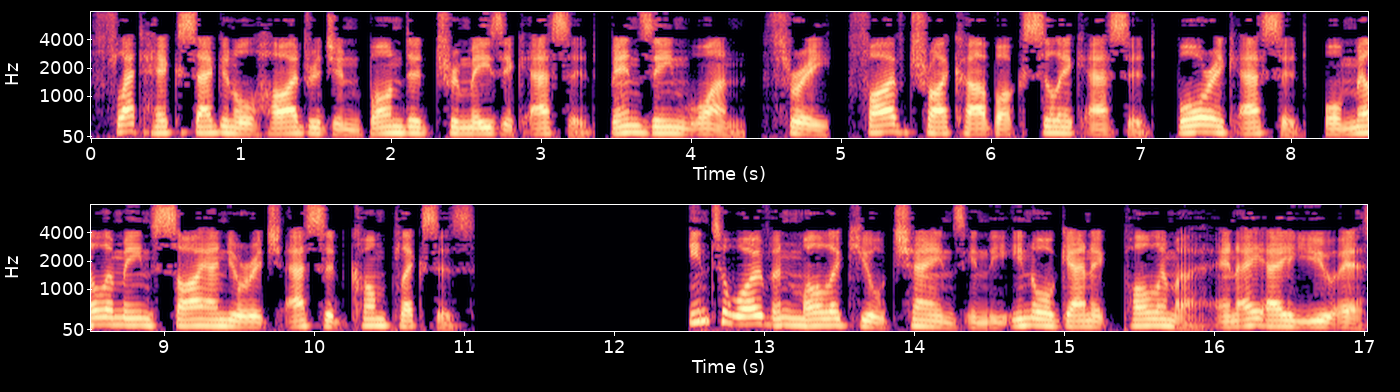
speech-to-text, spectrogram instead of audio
flat hexagonal hydrogen bonded trimesic acid benzene 1 3 5 tricarboxylic acid boric acid or melamine cyanuric acid complexes Interwoven molecule chains in the inorganic polymer NAAUS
